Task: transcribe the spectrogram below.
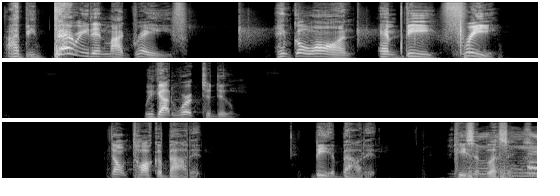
I'd be buried in my grave and go on and be free. We got work to do. Don't talk about it, be about it. Peace and blessings.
